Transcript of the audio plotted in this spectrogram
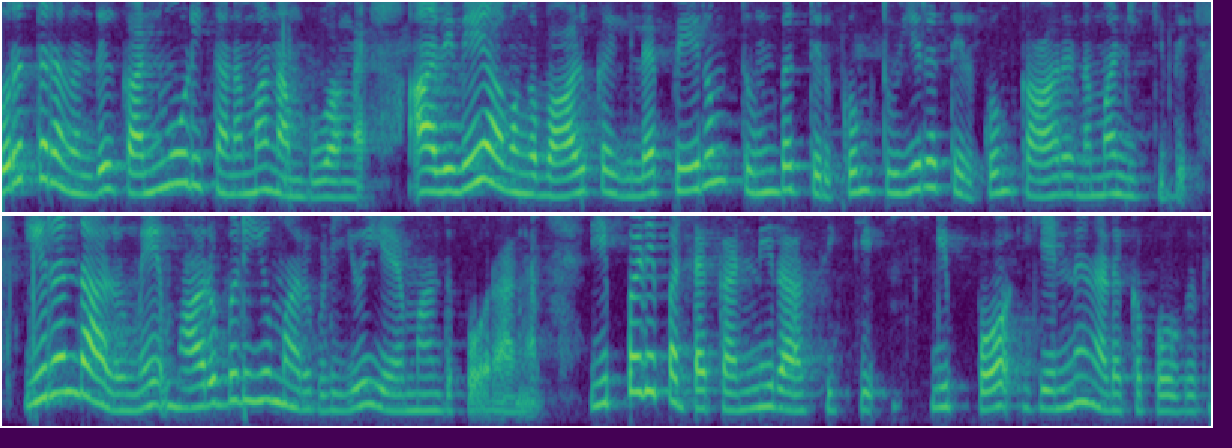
ஒருத்தரை வந்து கண்மூடித்தனமாக நம்புவாங்க. அதுவே அவங்க வாழ்க்கையில் பெரும் துன்பத்திற்கும் துயரத்திற்கும் காரணமாக நிற்கிது இருந்தாலுமே மறுபடியும் மறுபடியும் ஏமாந்து போகிறாங்க இப்படிப்பட்ட கன்னிராசிக்கு இப்போ என்ன நடக்க போகுது?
